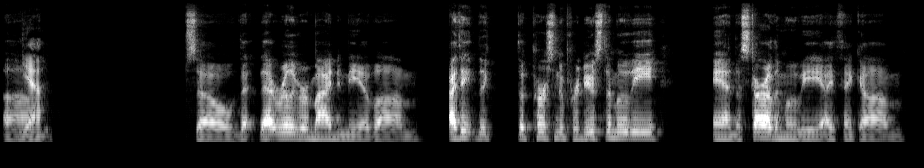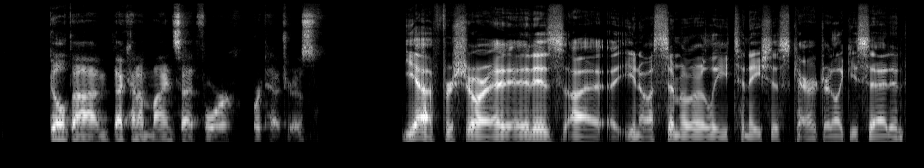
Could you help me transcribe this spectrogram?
Um, Yeah. So that that really reminded me of um I think the the person who produced the movie and the star of the movie I think um built on that kind of mindset for for Tetris. Yeah, for sure. It, it is, uh, you know, a similarly tenacious character, like you said, and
